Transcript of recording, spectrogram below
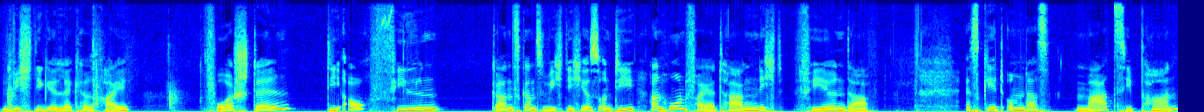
wichtige Leckerei vorstellen, die auch vielen ganz, ganz wichtig ist und die an hohen Feiertagen nicht fehlen darf. Es geht um das Marzipan,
